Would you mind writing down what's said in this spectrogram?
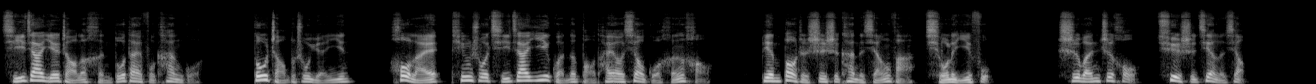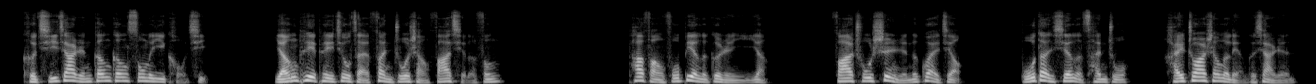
齐家也找了很多大夫看过，都找不出原因。后来听说齐家医馆的保胎药效果很好，便抱着试试看的想法求了一副。吃完之后确实见了效，可齐家人刚刚松了一口气，杨佩佩就在饭桌上发起了疯。他仿佛变了个人一样，发出瘆人的怪叫，不但掀了餐桌，还抓伤了两个下人。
